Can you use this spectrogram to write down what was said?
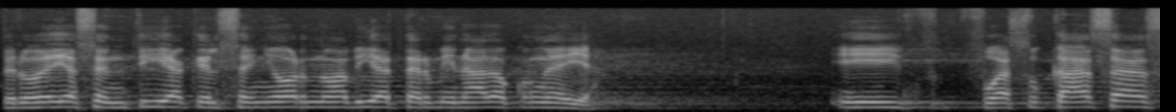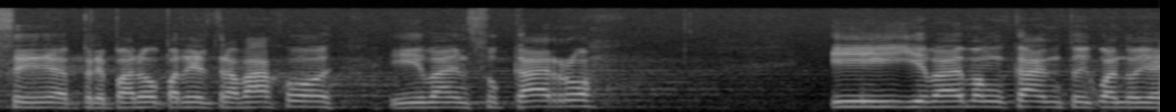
pero ella sentía que el Señor no había terminado con ella. Y fue a su casa, se preparó para el trabajo, iba en su carro y llevaba un canto y cuando ya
